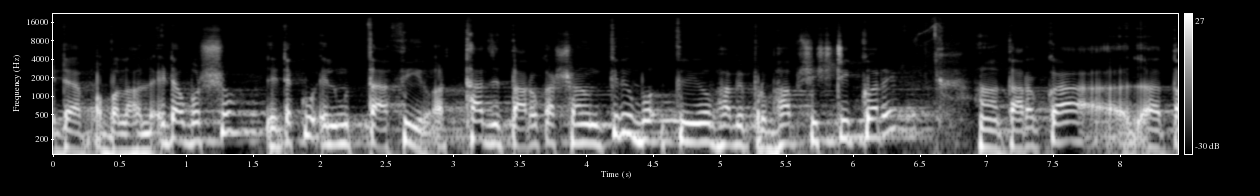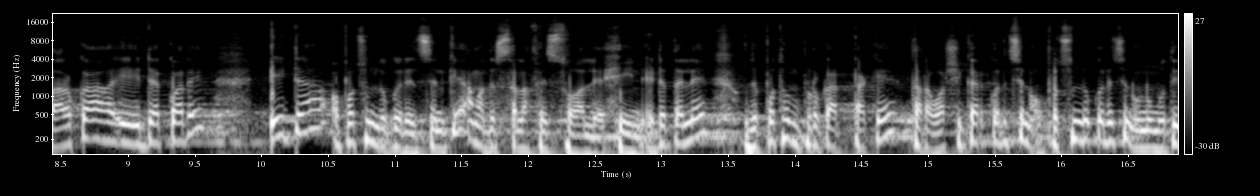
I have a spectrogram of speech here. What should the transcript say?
এটা বলা হলো। এটা অবশ্য এটা কু এলমুত তাসির, অর্থাৎ যে তারকা স্বয়ংক্রিয়ভাবে প্রভাব সৃষ্টি করে তারকা তারকা এটা করে এটা অপছন্দ করেছেন কে? আমাদের সালাফে সোয়ালেহীন এটা তাহলে যে প্রথম প্রকারটাকে তারা অস্বীকার করেছেন, অপছন্দ করেছেন, অনুমতি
